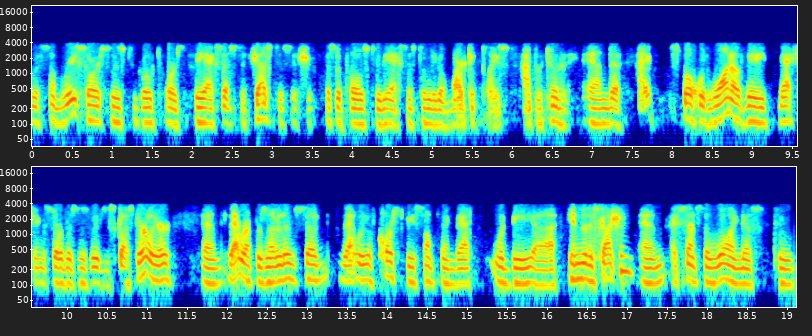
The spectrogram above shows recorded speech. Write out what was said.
with some resources to go towards the access to justice issue as opposed to the access to legal marketplace opportunity. And uh, I spoke with one of the matching services we've discussed earlier and that representative said that would, of course, be something that would be uh, in the discussion, and I sense the willingness to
